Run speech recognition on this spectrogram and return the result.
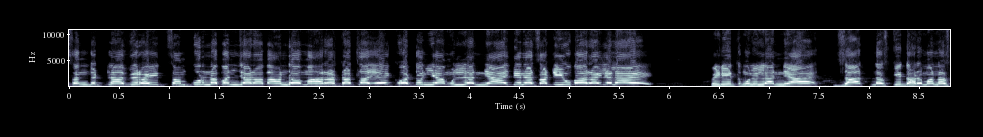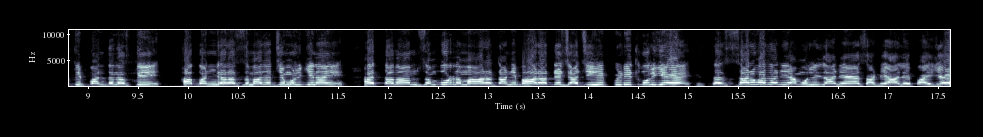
संघटना विरहित संपूर्ण बंजारा बांधव महाराष्ट्रातला एक वाटून या मुलीला न्याय देण्यासाठी उभा राहिलेला आहे. पीडित मुलीला न्याय जात नसती धर्म नसती पंथ नसती हा बंजारा समाजाची मुलगी नाही हा तमाम संपूर्ण महाराष्ट्र आणि भारत देशाची ही पीडित मुलगी आहे. तर सर्वजण या मुलीला न्यायासाठी आले पाहिजे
